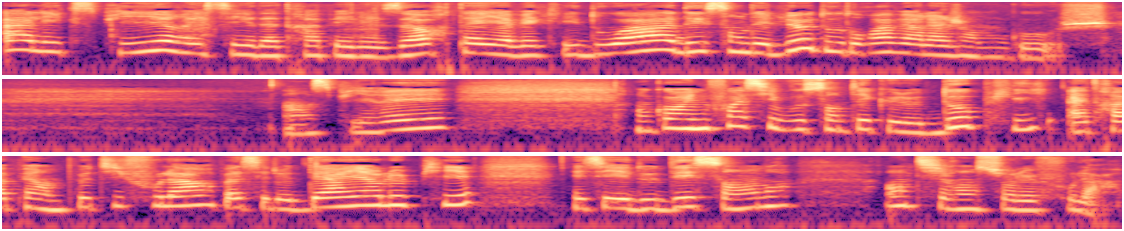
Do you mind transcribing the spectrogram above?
À l'expire, essayez d'attraper les orteils avec les doigts. Descendez le dos droit vers la jambe gauche. Inspirez. Encore une fois, si vous sentez que le dos plie, attrapez un petit foulard, passez-le derrière le pied. Essayez de descendre en tirant sur le foulard.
